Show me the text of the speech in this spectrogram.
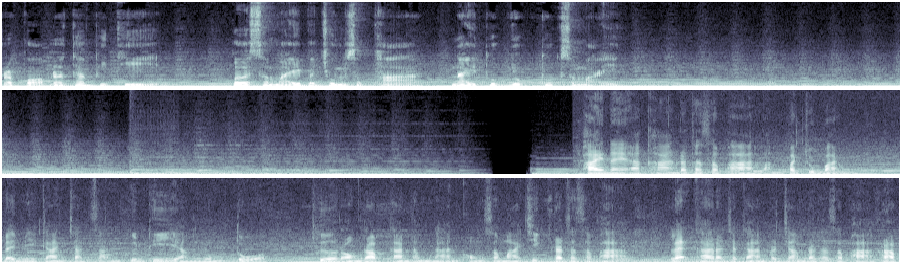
ประกอบรัฐพิธี เปิดสมัยประชุมสภาในทุกยุคทุกสมัย ภายในอาคารรัฐสภาหลังปัจจุบัน ได้มีการจัดสรรพื้นที่อย่างลงตัว เพื่อรองรับการทำงานของสมาชิกรัฐสภา และข้าราชการประจำรัฐสภาครับ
